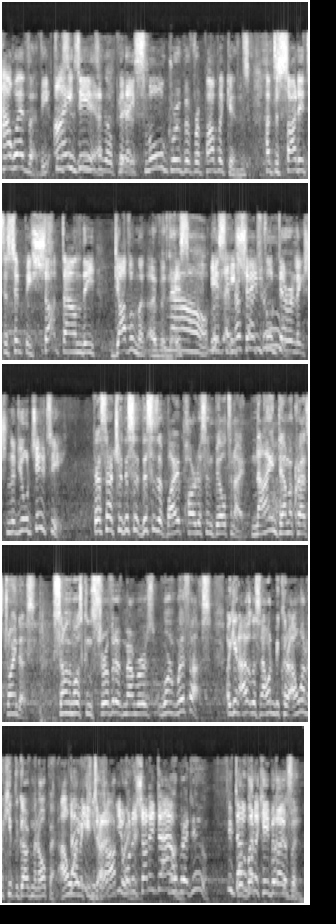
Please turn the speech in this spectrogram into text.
However, the idea though, that a small group of Republicans have decided to simply shut down the government over this no, is a shameful dereliction of your duty. That's not true. This is, this is a bipartisan bill tonight. Nine Democrats joined us. Some of the most conservative members weren't with us. Again, I, listen, I want to be clear. I want to keep the government open. I no, want to keep don't. it operating. You want to shut it down. No, but I do. You don't but, want to keep it open. Listen,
